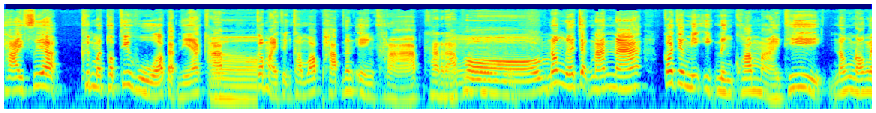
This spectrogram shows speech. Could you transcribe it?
ชายเสื้อ ขึ้นมาทบที่หัวแบบนี้ครับอ๋อก็หมายถึงคำว่าพับนั่นเองครับ ครับอืผมนอกเหนือจากนั้นนะ ก็ยังมีอีกหนึ่งความหมายที่น้องๆห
